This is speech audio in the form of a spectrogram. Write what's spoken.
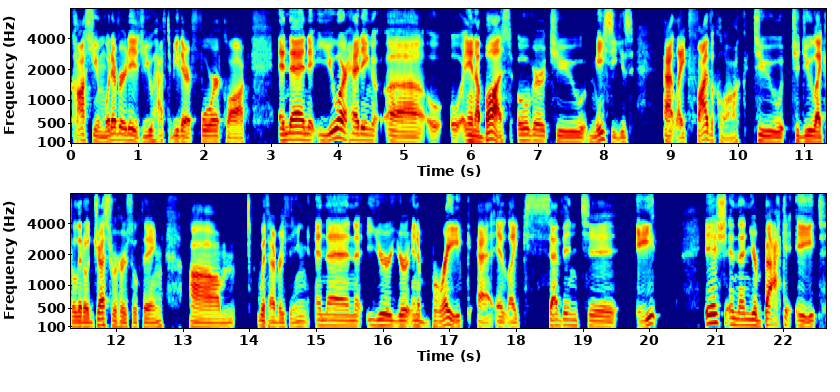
costume, whatever it is, you have to be there at four o'clock. And then you are heading uh in a bus over to Macy's at like five o'clock to to do like a little dress rehearsal thing um with everything and then you're you're in a break at, at like seven to eight ish and then you're back at eight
